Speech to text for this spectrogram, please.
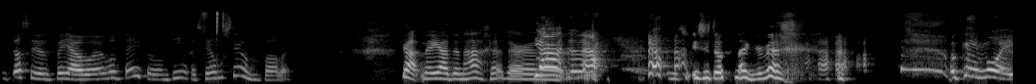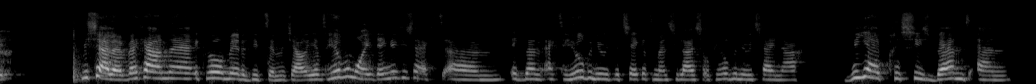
Fantastisch, dat is bij jou eh, wat beter, want hier is heel veel sneeuw gevallen. Ja, nee, ja, Den Haag, hè. Daar Ja, eh, daarna. is- is het ook gelijk weer weg. Oké, mooi. Michelle, wij gaan, eh, ik wil meer de diepte in met jou. Je hebt heel veel mooie dingen gezegd. Ehm, ik ben echt heel benieuwd, weet zeker dat de mensen die luisteren ook heel benieuwd zijn naar wie jij precies bent en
